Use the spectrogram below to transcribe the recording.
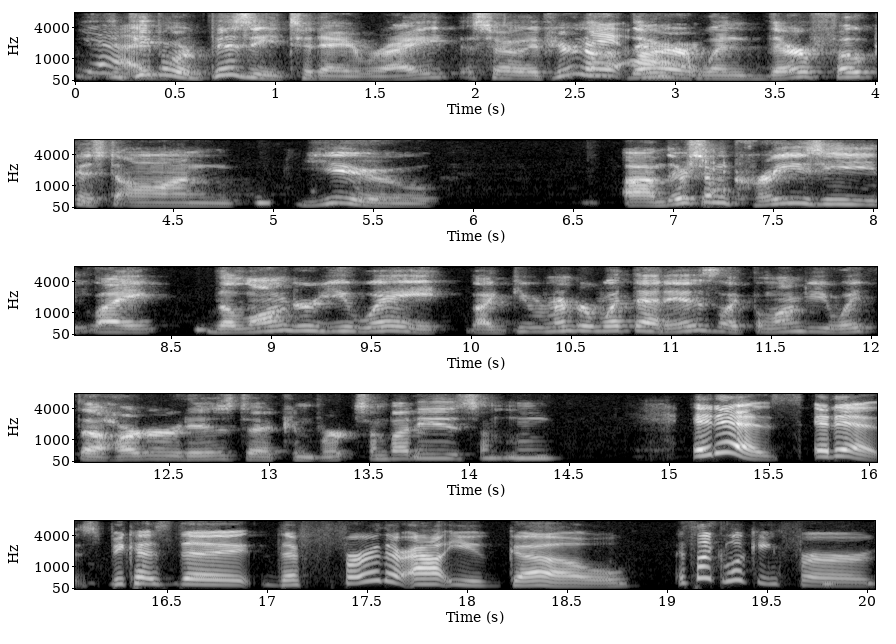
yeah. people are busy today, right? So if you're not they there are. when they're focused on you, um, there's some crazy like the longer you wait. Like, do you remember what that is? Like, the longer you wait, the harder it is to convert somebody. Something. It is. It is because the the further out you go, it's like looking for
